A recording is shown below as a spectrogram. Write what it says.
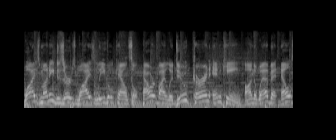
Wise Money deserves wise legal counsel. Powered by LaDue, Curran, and Kuehn. On the web at lck-law.com.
